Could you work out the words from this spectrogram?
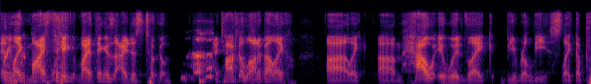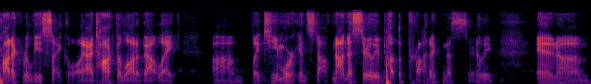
and like my thing, my thing is I just took, a, I talked a lot about like, uh, like um how it would like be released, like the product release cycle. Like I talked a lot about like, um, like teamwork and stuff, not necessarily about the product necessarily, and um,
